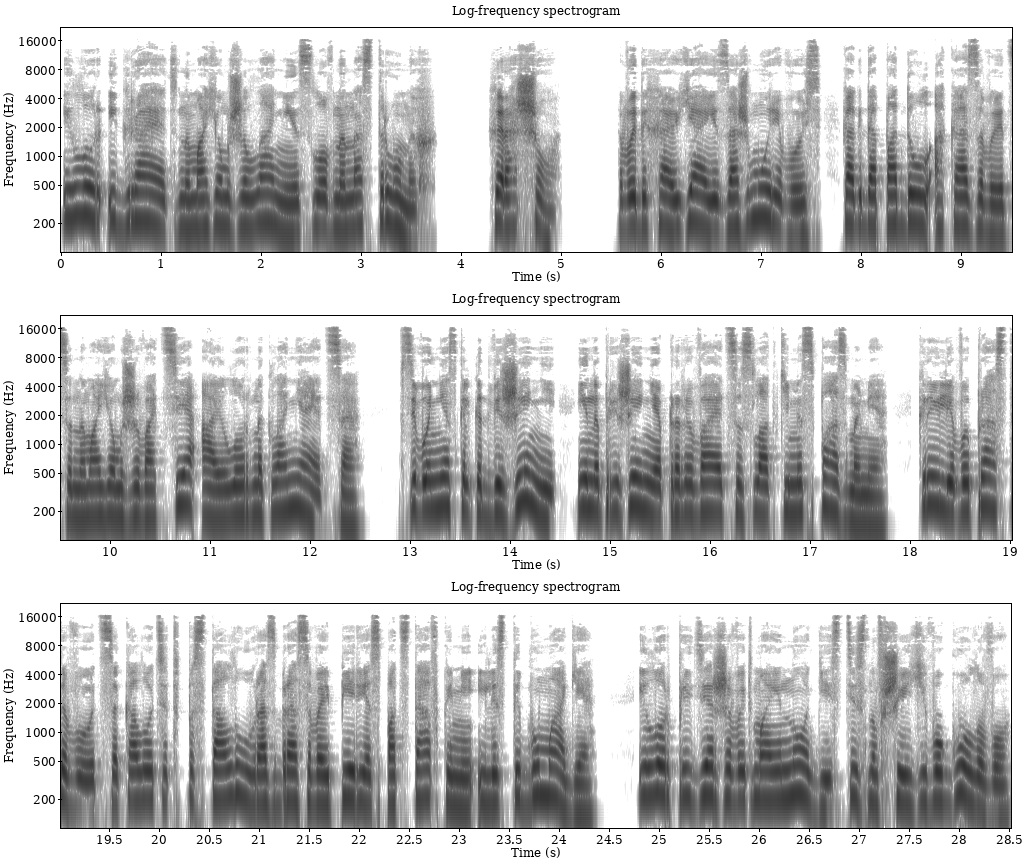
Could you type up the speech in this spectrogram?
И Лор играет на моем желании, словно на струнах. Хорошо. Выдыхаю я и зажмуриваюсь, когда подол оказывается на моем животе, а Элор наклоняется. Всего несколько движений, и напряжение прорывается сладкими спазмами. Крылья выпрастываются, колотят по столу, разбрасывая перья с подставками и листы бумаги. И Лор придерживает мои ноги, стиснувшие его голову.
